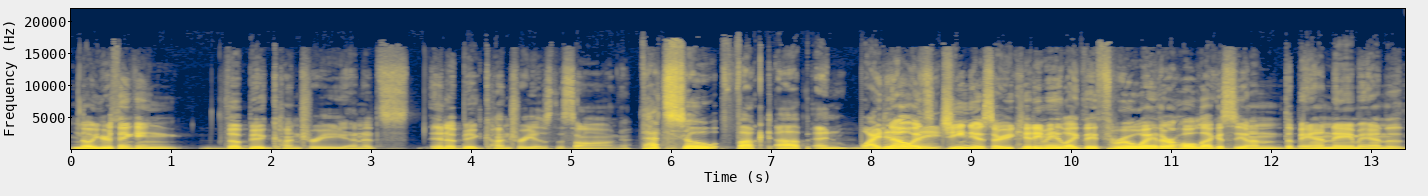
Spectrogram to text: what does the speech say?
No, you're thinking the big country, and it's in a big country as the song. That's so fucked up. And why didn't No, they? it's genius. Are you kidding me? Like they threw away their whole legacy on the band name and the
